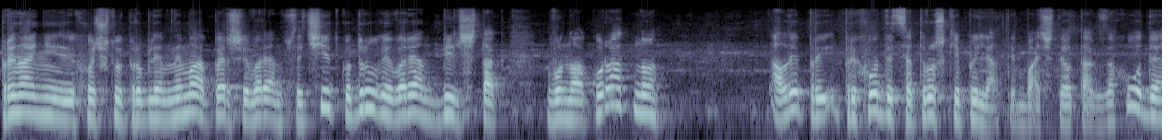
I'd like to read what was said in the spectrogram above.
Принаймні, хоч тут проблем нема. Перший варіант все чітко, другий варіант більш так воно акуратно, але при, приходиться трошки пиляти. Бачите, отак заходить.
